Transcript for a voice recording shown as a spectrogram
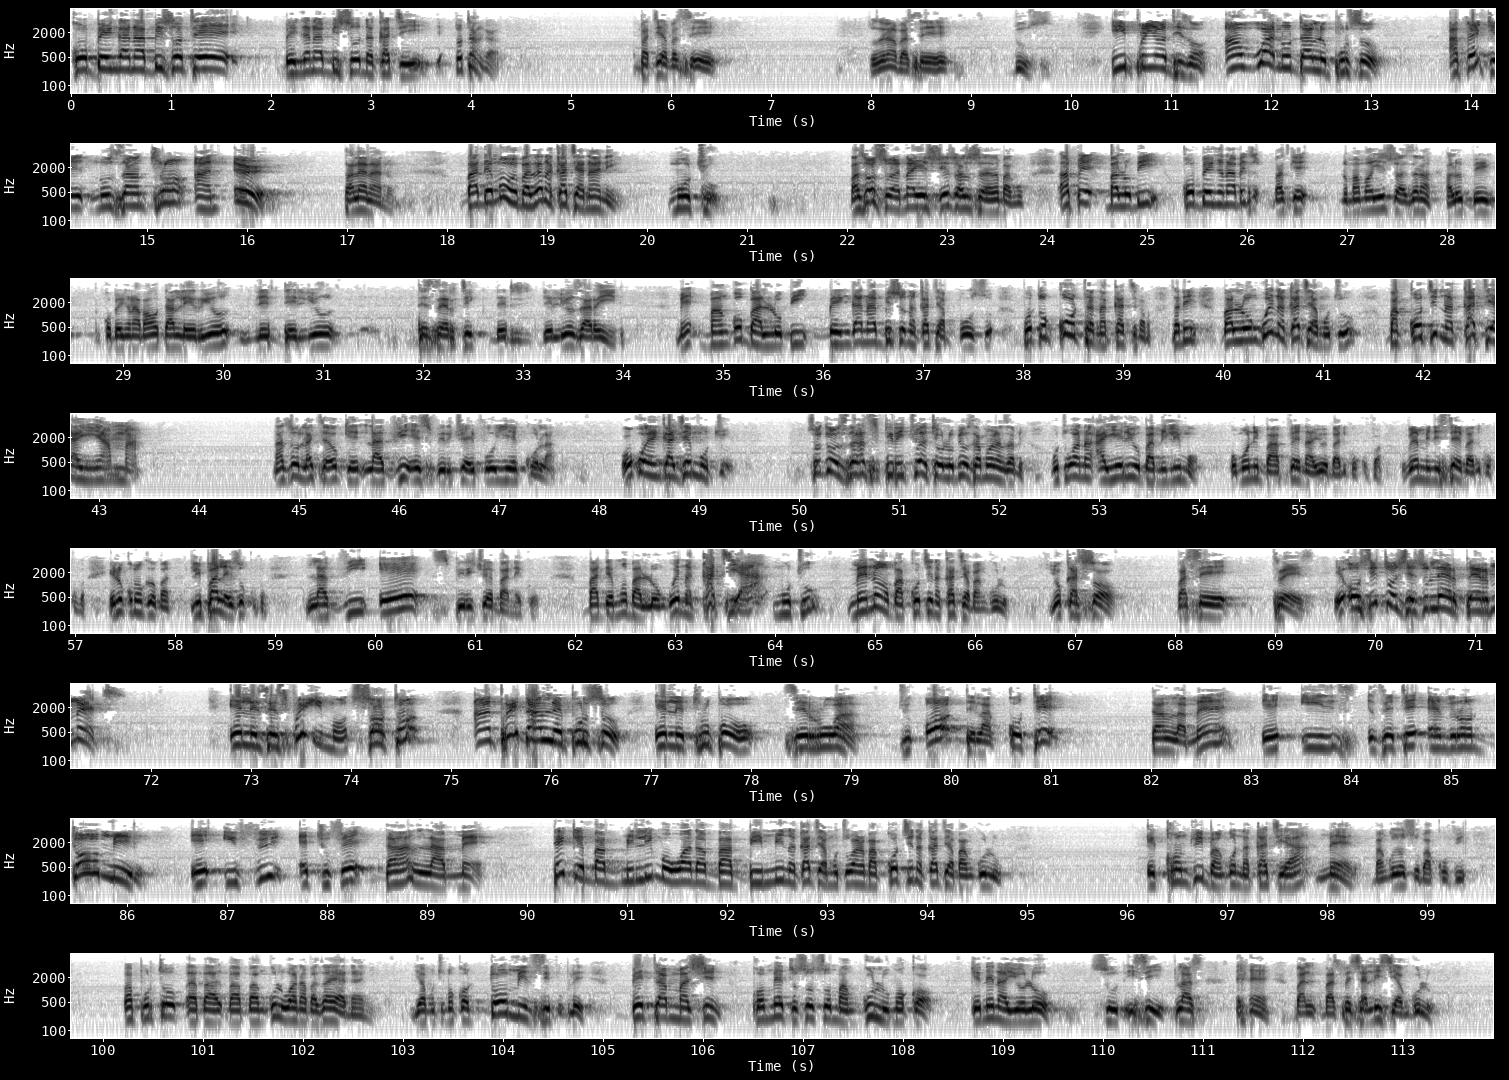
kobengana biso te bengana biso na kati totanga. Pati ya verset tozali na verset 12 ils prient en disant, envoie-nous dans le pourceau, afin que nous entrons en eux. Tala nano. Bademo oyo baza na kati ya nani? Motu. Bazosola na Yesu, Yesu azosola na bango. Ape balobi kobengana biso parce que normalement Yesu aza na alobi kobengana bango dans les lieux, les, des lieux désertiques, des, des lieux arides. Me bango balobi bengana biso na kati ya poso po tokɔta na kati na cestadire balongwe na kati ya motu bakɔti na kati ya nyama. Nazolakisa yo ke la vie est spirituelle il yekola. Okoengage motu soki oza spirituel te olobi oza mwana nzambe. Motu wana ayeli yo bamilimo omoni bafe na yo ebandi kokufa. Ovia ministère ebandi kokufa. Eloko moko libala ezokufa la vie est spirituelle bandeko bademo balongwe na kati ya mutu maintenant bakoti na kati ya bangulu. Yoka sort verset 13 et aussitôt jésus leur permettre et les esprits immondes sortant entraient dans les pourceaux et les troupeaux se roient du haut de la côté dans la mer et ils étaient environ 2000 et il fut étouffé dans la mer teke bamilimo wana babimi na kati ya motu wana bakoti na kati ya bangulu. Econduit bango na kati ya mer. Bango nyonso bakufi bapourto ba, ba, bangulu wana baza ya nani? Ya motu moko. 2000 s'il vous plaît. Beta machine. Combien tososomba ngulu moko. Kende na yolo. Sud ici place. Baspécialiste ba ya ngulu.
